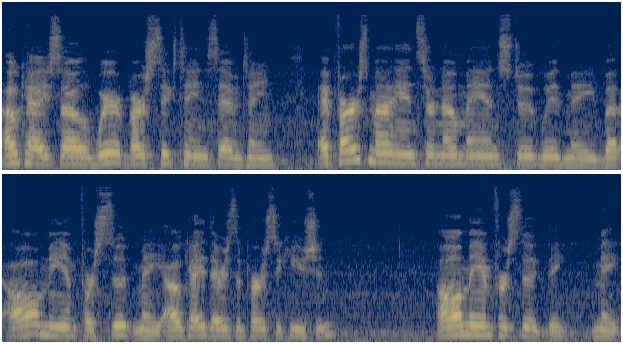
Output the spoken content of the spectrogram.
Okay, so we're at verse 16 17. At first, my answer, no man stood with me, but all men forsook me. Okay, there's the persecution. All men forsook thee, me.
